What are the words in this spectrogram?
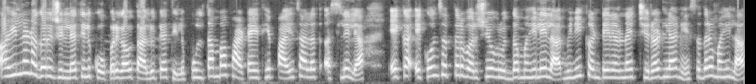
अहिल्यानगर जिल्ह्यातील कोपरगाव तालुक्यातील पुलतांबा फाटा येथे पायी चालत असलेल्या एका एकोणसत्तर वर्षीय वृद्ध महिलेला मिनी कंटेनरने चिरडल्याने सदर महिला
